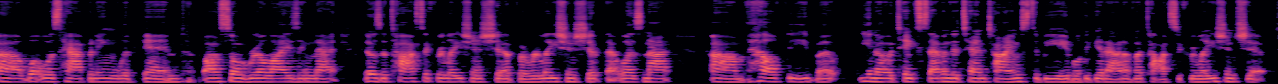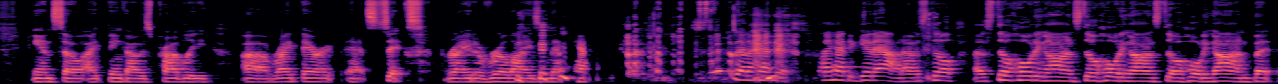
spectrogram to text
uh, what was happening within. Also, realizing that it was a toxic relationship, a relationship that was not um, healthy, but you know, it takes seven to 10 times to be able to get out of a toxic relationship. And so I think I was probably uh, right there at six, right, of realizing that. That I had to, I had to get out. I was still, I was still holding on, still holding on, still holding on. But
